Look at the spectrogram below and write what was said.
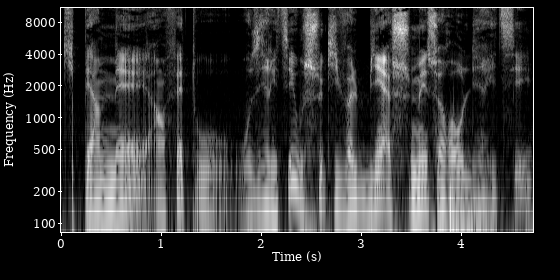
qui permet, en fait, aux, héritiers ou ceux qui veulent bien assumer ce rôle d'héritier,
